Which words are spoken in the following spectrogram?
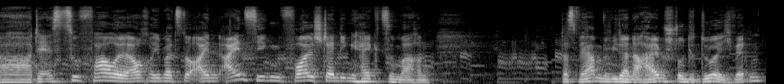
Ah, der ist zu faul, auch jemals nur einen einzigen vollständigen Hack zu machen. Das werden wir wieder eine halbe Stunde durch, wetten?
